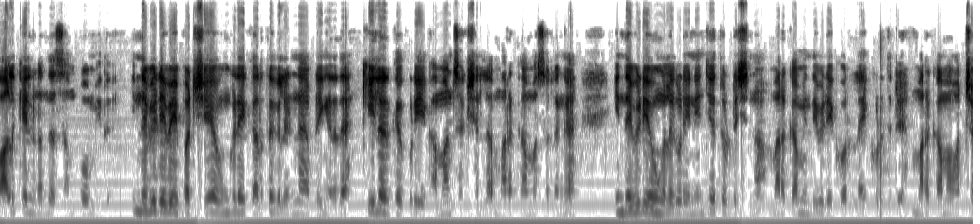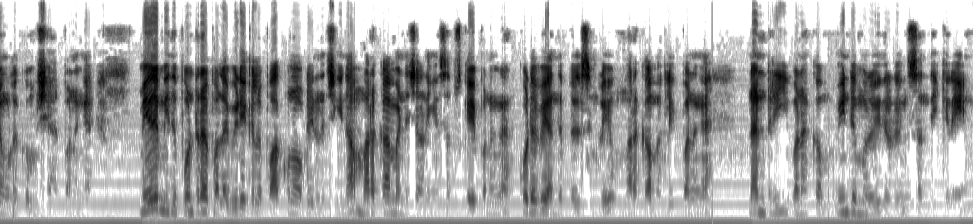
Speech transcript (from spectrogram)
வாழ்க்கையில் நடந்த சம்பவம் இது. இந்த வீடியோவை பற்றிய உங்களுடைய கருத்துக்கள் என்ன அப்படிங்கிறத கீழே இருக்கக்கூடிய கமெண்ட் செக்ஷனில் மறக்காமல் சொல்லுங்கள் இந்த வீடியோ உங்களுக்கு நெஞ்சை தொட்டுச்சுன்னா மறக்காமல் இந்த வீடியோக்கு ஒரு லைக் கொடுத்துட்டு மறக்காமல் மற்றவங்களுக்கும் ஷேர் பண்ணுங்கள் மேலும் இது போன்ற பல வீடியோக்களை பார்க்கணும் அப்படின்னு நினச்சிங்கன்னா மறக்காமல் என்ன நீங்கள் சப்ஸ்கிரைப் பண்ணுங்க. கூடவே அந்த பெல் சிம்லையும் மறக்காமல் கிளிக் பண்ணுங்கள் நன்றி வணக்கம். மீண்டும் ஒரு வீடியோடன் சந்திக்கிறேன்.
